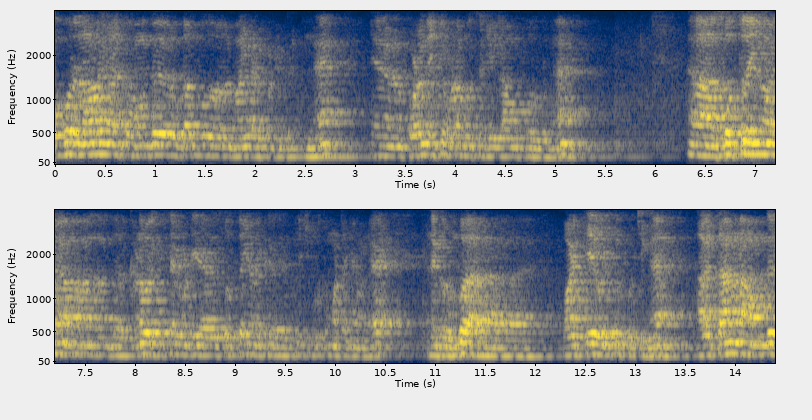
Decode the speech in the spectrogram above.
ஒவ்வொரு நாளும் எனக்கு வந்து உடம்பு நோய்வாய்ப்பட்டு இருக்குங்க. என் குழந்தைக்கும் உடம்பு சரியில்லாமல் போகுதுங்க. சொத்துலையும் அந்த கணவருக்கு சேர வேண்டிய சொத்தையும் எனக்கு பிரித்து கொடுக்க மாட்டேங்கிறாங்க. எனக்கு ரொம்ப வாழ்க்கையே வெறுத்து போச்சுங்க. அதுக்காக நான் வந்து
